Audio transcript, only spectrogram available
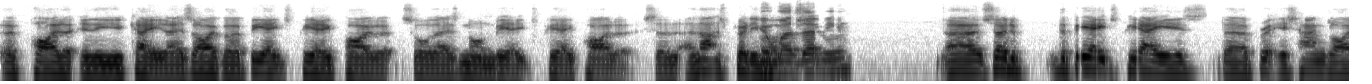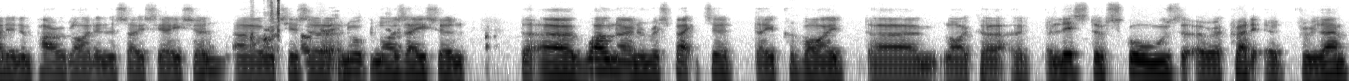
of pilot in the UK. There's either BHPA pilots or there's non-BHPA pilots, and, and that's pretty And much what does that mean? Uh, so the, the BHPA is the British Hang Gliding and Paragliding Association, uh, which is a, an organisation that are well known and respected. They provide um, like a, a, a list of schools that are accredited through them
